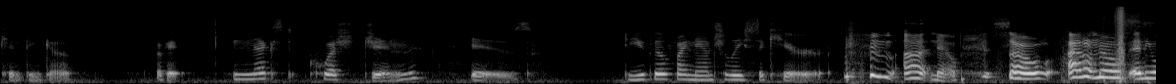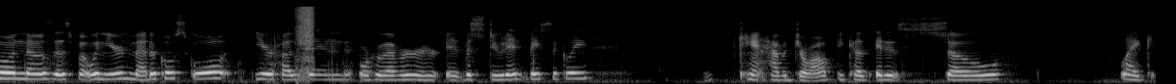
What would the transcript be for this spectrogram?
can think of. Okay, next question is Do you feel financially secure? uh, no. So, I don't know if anyone knows this, but when you're in medical school, your husband or whoever, the student basically, can't have a job because it is so like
